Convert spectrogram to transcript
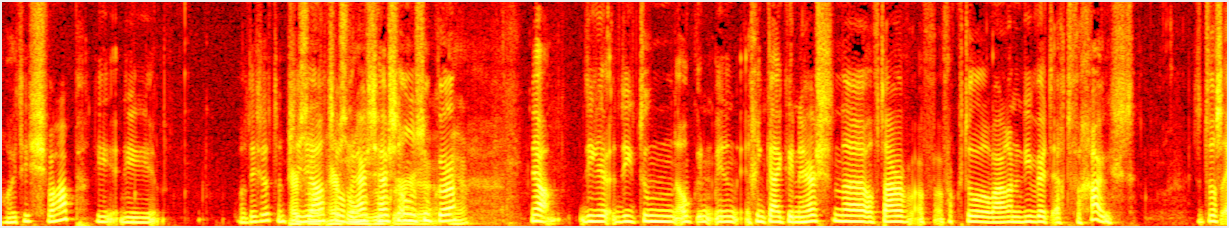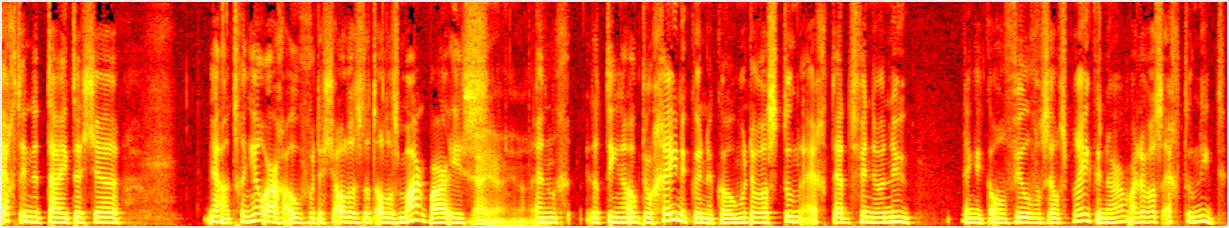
hoe heet die, Schwab? Die, die, wat is het, een psychiater of een hers- hersenonderzoeker? ja, ja. Ja, die, die toen ook in, in, ging kijken in de hersenen of daar factoren waren. En die werd echt verguisd. Dus het was echt in de tijd dat je... Ja, het ging heel erg over dat, je alles, dat alles maakbaar is. Ja, ja, ja. En dat dingen ook door genen kunnen komen. Dat was toen echt... Ja, dat vinden we nu, denk ik, al veel vanzelfsprekender. Maar dat was echt toen niet.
